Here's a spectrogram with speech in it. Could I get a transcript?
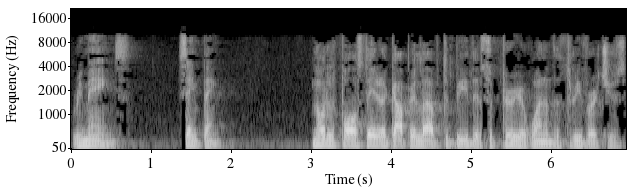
remains. Same thing. Notice Paul stated agape love to be the superior one of the three virtues.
